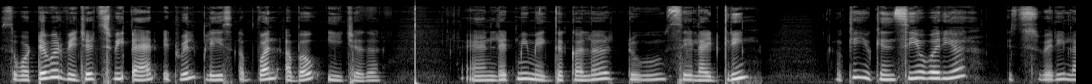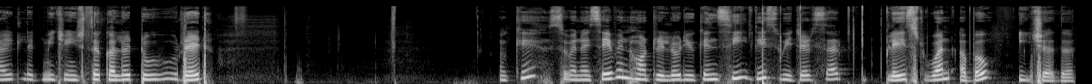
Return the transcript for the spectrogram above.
so whatever widgets we add it will place up one above each other. And let me make the color to say light green. Okay you can see over here it's very light. Let me change the color to red. Okay so when I save and hot reload you can see these widgets are placed one above each other.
